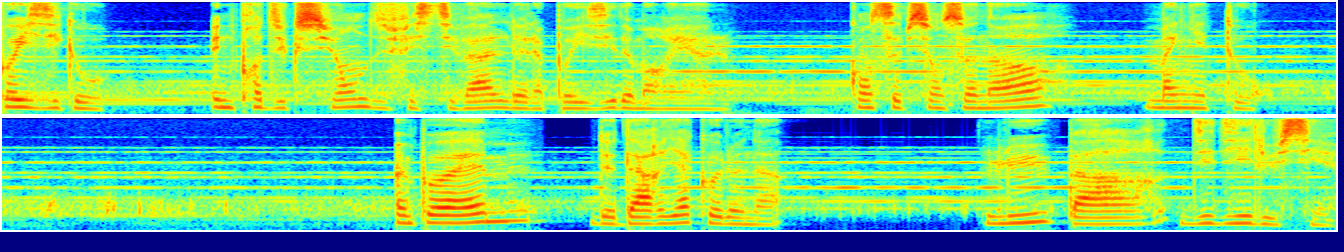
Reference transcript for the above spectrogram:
Poésigo, une production du Festival de la Poésie de Montréal. Conception sonore, Magnéto. Un poème de Daria Colonna, lu par Didier Lucien.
